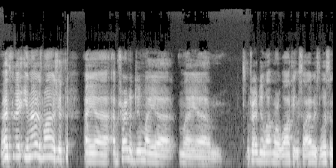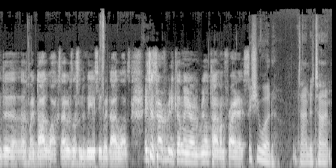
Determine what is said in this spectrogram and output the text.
That's, you know, as long as you. Th- I uh, I'm trying to do my uh, my um, I'm trying to do a lot more walking, so I always listen to uh, my dog walks. I always listen to VUC my dog walks. It's just hard for me to come here in real time on Fridays. Wish you would from time to time.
